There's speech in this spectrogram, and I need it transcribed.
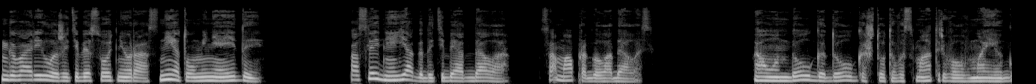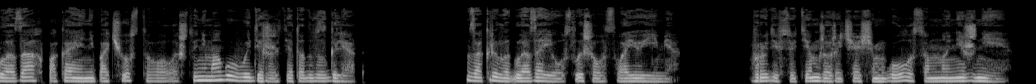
«Говорила же тебе сотню раз, нет у меня еды. Последние ягоды тебе отдала, сама проголодалась». А он долго-долго что-то высматривал в моих глазах, пока я не почувствовала, что не могу выдержать этот взгляд. Закрыла глаза и услышала свое имя. Вроде все тем же рычащим голосом, но нежнее.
